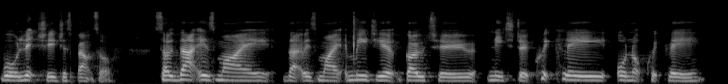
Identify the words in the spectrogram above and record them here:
will literally just bounce off so that is my that is my immediate go to need to do it quickly or not quickly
